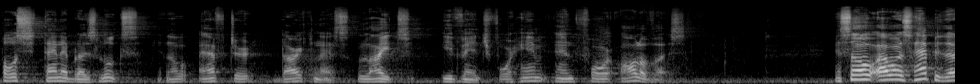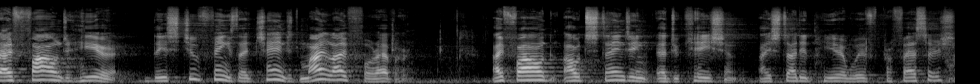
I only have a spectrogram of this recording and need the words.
post tenebras lux, you know, after darkness, light event for him and for all of us. And so I was happy that I found here these two things that changed my life forever. I found outstanding education. I studied here with professors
